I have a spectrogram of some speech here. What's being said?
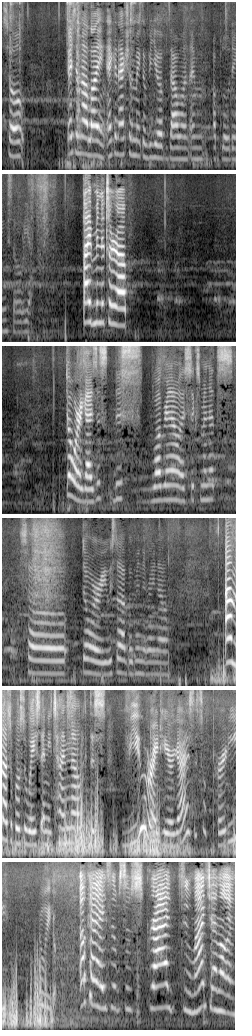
So guys I'm not lying. I can actually make a video of that one I'm uploading so yeah. Five minutes are up. Don't worry, guys. This this vlog right now is six minutes, so don't worry. We still have a minute right now. I'm not supposed to waste any time now. Look at this view right here, guys. It's so pretty. Here we go. Okay, so subscribe to my channel and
